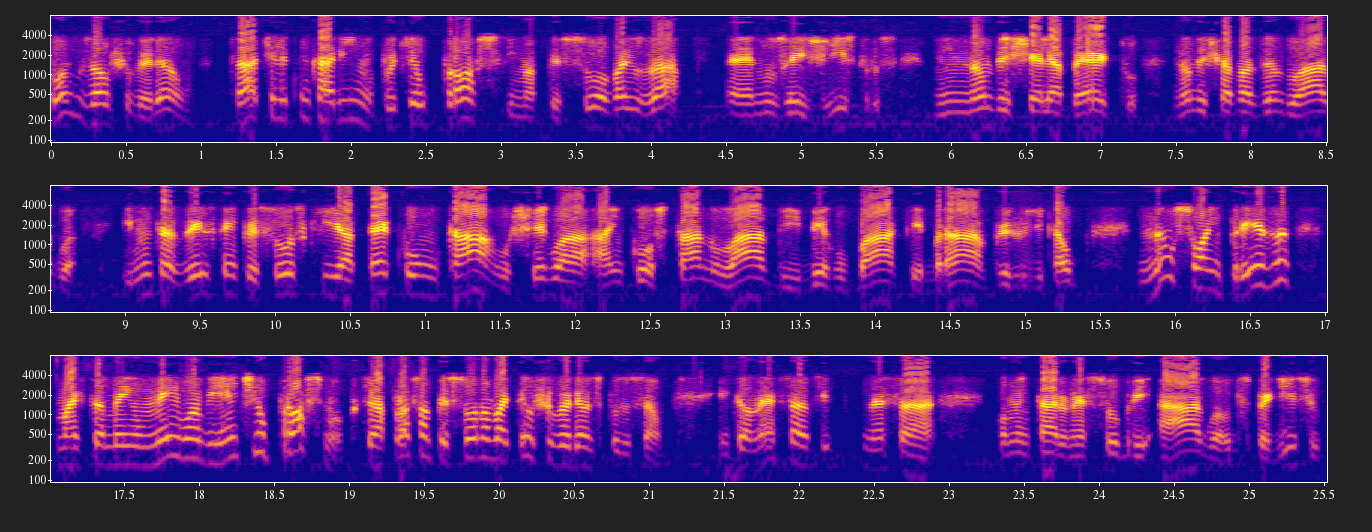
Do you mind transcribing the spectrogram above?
quando usar o chuveirão, trate ele com carinho, porque o próximo a pessoa vai usar é, nos registros, não deixar ele aberto, não deixar vazando água. E muitas vezes tem pessoas que até com um carro chegam a, a encostar no lado e derrubar, quebrar, prejudicar o, não só a empresa, mas também o meio ambiente e o próximo, porque a próxima pessoa não vai ter o chuveirão à disposição. Então nessa, nessa comentário né, sobre a água, o desperdício,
